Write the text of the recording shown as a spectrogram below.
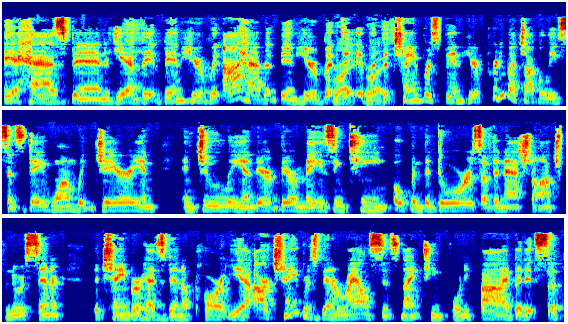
It has been, yeah, been here with. I haven't been here, but right, the, right. but the chamber's been here pretty much, I believe, since day one with Jerry and and Julie and their their amazing team opened the doors of the National Entrepreneur Center. The chamber has been a part. Yeah, our chamber's been around since 1945, but it's a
